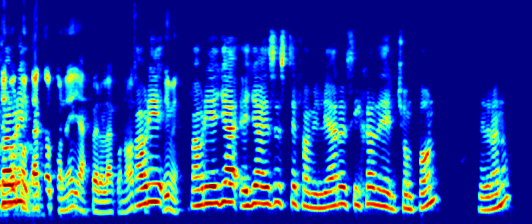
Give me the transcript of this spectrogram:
tengo contacto con ella, pero la conozco. Fabri, Dime. Fabri, ella, ella es este familiar, es hija del Chompón Medrano.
